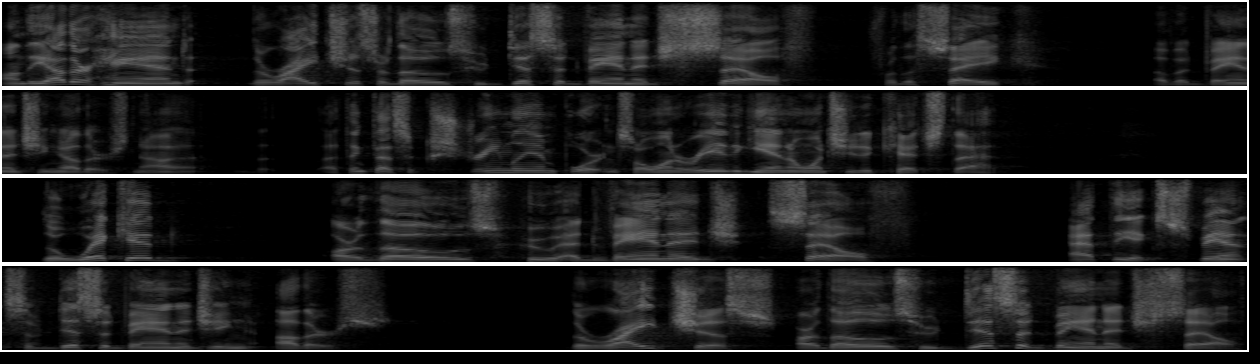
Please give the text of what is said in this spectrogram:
On the other hand, the righteous are those who disadvantage self for the sake of advantaging others. Now, I think that's extremely important, so I want to read it again. I want you to catch that. The wicked are those who advantage self at the expense of disadvantaging others. The righteous are those who disadvantage self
